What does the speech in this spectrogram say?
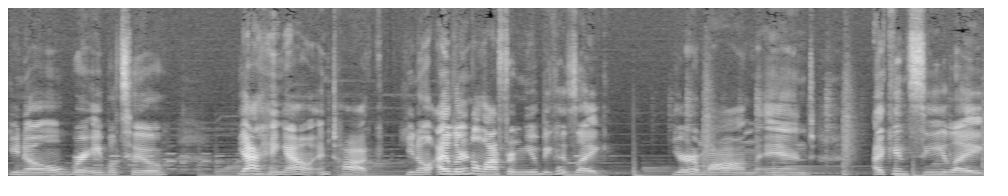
you know, we're able to yeah, hang out and talk. You know, I learned a lot from you because like you're a mom and I can see like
